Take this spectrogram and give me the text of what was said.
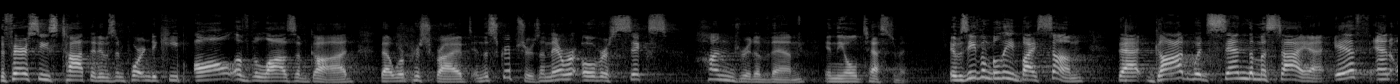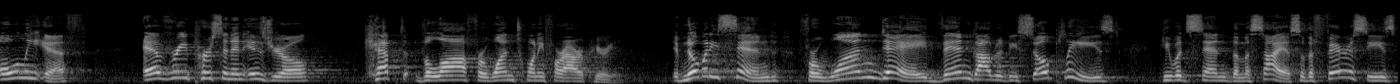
The Pharisees taught that it was important to keep all of the laws of God that were prescribed in the Scriptures, and there were over 600 of them in the Old Testament. It was even believed by some that God would send the Messiah if and only if every person in Israel kept the law for one 24 hour period. If nobody sinned for one day, then God would be so pleased he would send the Messiah. So the Pharisees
